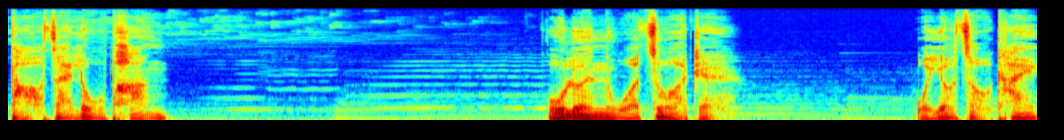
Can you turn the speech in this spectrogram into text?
倒在路旁。无论我坐着。我又走开，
